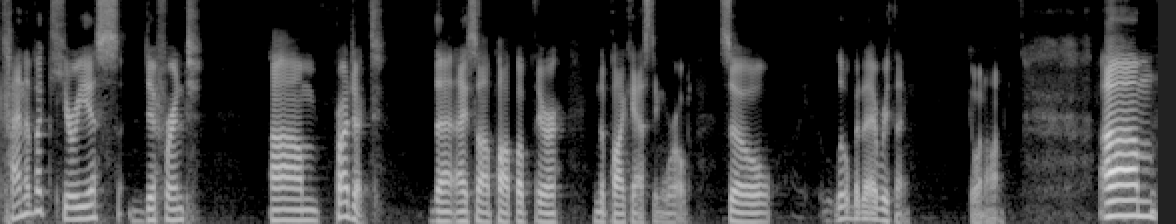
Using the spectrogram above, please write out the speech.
kind of a curious, different um, project that I saw pop up there in the podcasting world. So a little bit of everything going on. Um,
